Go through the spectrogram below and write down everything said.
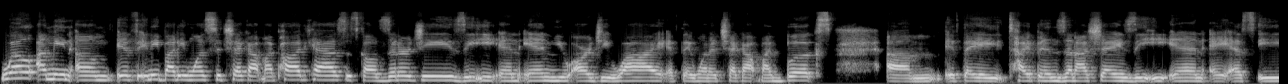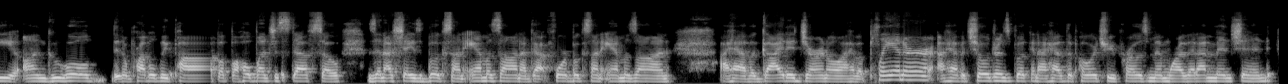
well, I mean, um, if anybody wants to check out my podcast, it's called Zenergy, Z E N N U R G Y. If they want to check out my books, um, if they type in Zen Ase, Z E N A S E on Google, it'll probably pop up a whole bunch of stuff. So Zen Ase's books on Amazon. I've got four books on Amazon. I have a guided journal. I have a planner. I have a children's book, and I have the poetry prose memoir that I mentioned.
